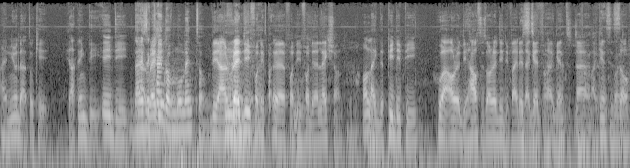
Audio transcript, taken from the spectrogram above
I knew that okay, I think the AD There is a ready, kind of momentum. they are ready for the uh, for the for the election, unlike the PDP. Who are already the house is already divided It's against divided, against um, divided, against divided. itself.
